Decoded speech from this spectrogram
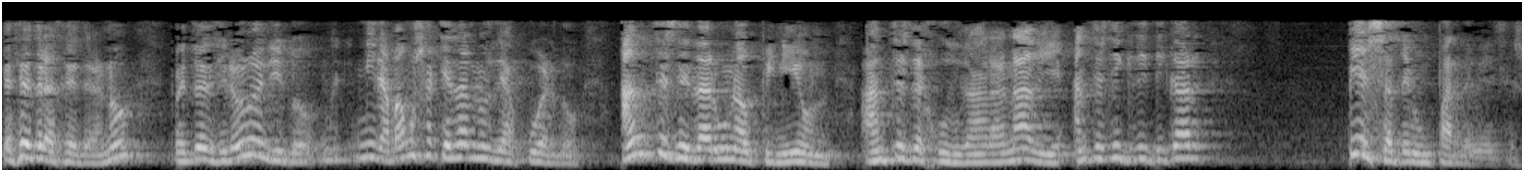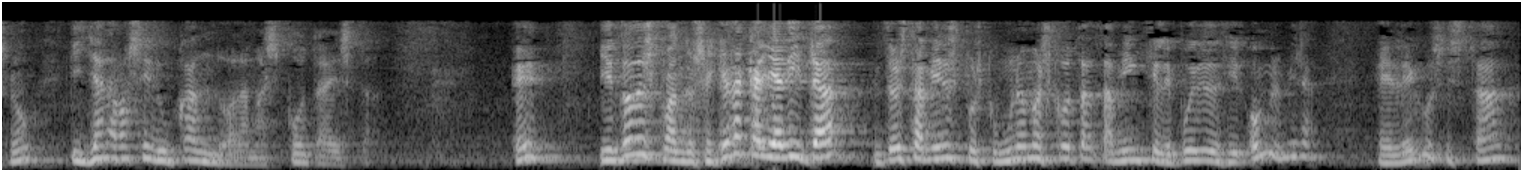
etcétera, etcétera, ¿no? Entonces decirle, un momentito, mira, vamos a quedarnos de acuerdo, antes de dar una opinión, antes de juzgar a nadie, antes de criticar, piénsate un par de veces, ¿no? Y ya la vas educando a la mascota esta. ¿Eh? Y entonces cuando se queda calladita, entonces también es pues como una mascota también que le puede decir, hombre, mira, el ego se está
